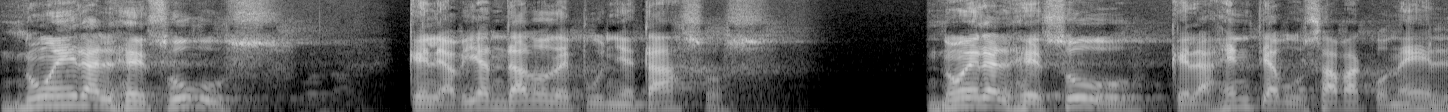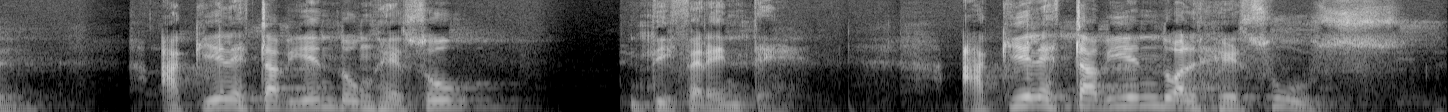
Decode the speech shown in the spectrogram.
No era el Jesús que le habían dado de puñetazos. No era el Jesús que la gente abusaba con él. Aquí él está viendo un Jesús diferente. Aquí él está viendo al Jesús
